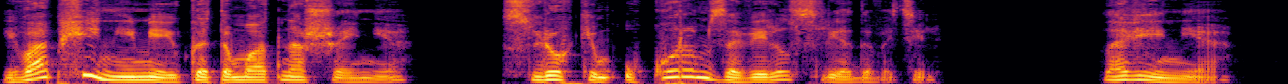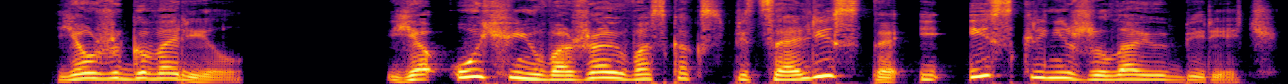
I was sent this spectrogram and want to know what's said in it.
И вообще не имею к этому отношения. С легким укором заверил следователь. Лавиния, я уже говорил, я очень уважаю вас как специалиста и искренне желаю беречь.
